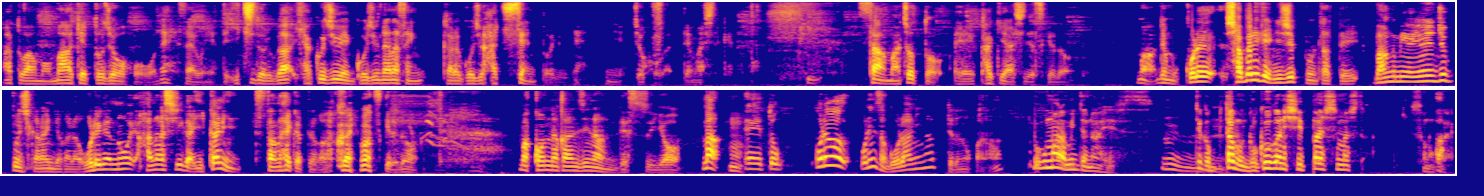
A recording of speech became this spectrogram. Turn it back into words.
あとはもうマーケット情報をね、最後にやって、1ドルが110円57銭から58銭というね、情報が出ましたけども。さあ、まあちょっと、えー駆け足ですけど。まあでもこれ、喋りで20分経って、番組が40分しかないんだから、俺の話がいかに拙いかっていうのがわかりますけれど、まあこんな感じなんですよ。まあ、うんえっ、と、これは、お兄さんご覧になってるのかな？僕まだ見てないです。うんてか、多分録画に失敗しました。そのあ回。、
